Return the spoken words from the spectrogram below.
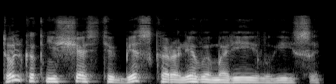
только, к несчастью, без королевы Марии Луисы.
